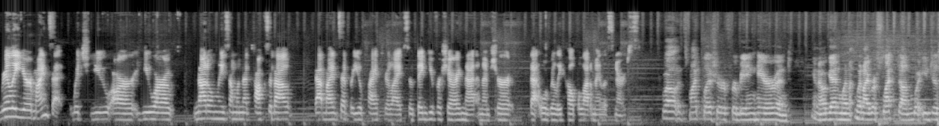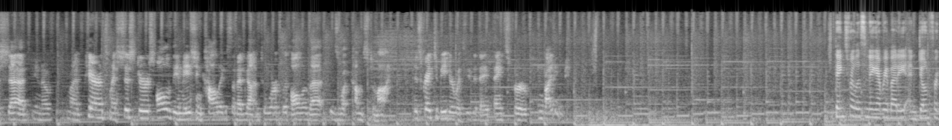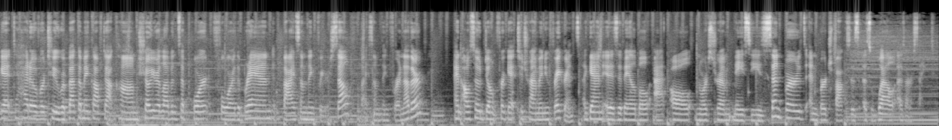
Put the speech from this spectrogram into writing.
really your mindset, which you are you are not only someone that talks about that mindset, but you apply it to your life. So thank you for sharing that, and I'm sure that will really help a lot of my listeners. Well, it's my pleasure for being here, and you know, again, when when I reflect on what you just said, you know, my parents, my sisters, all of the amazing colleagues that I've gotten to work with, all of that is what comes to mind. It's great to be here with you today. Thanks for inviting me. Thanks for listening, everybody. And don't forget to head over to RebeccaMinkoff.com, show your love and support for the brand, buy something for yourself, buy something for another. And also, don't forget to try my new fragrance. Again, it is available at all Nordstrom, Macy's, Scentbirds, and Birchboxes, as well as our site.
